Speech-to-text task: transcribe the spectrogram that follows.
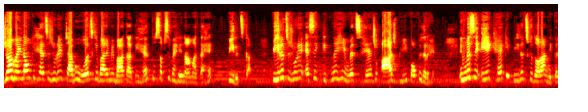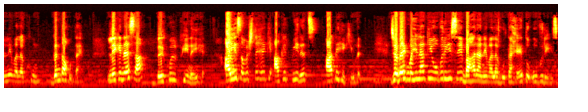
जहाँ महिलाओं के हेल्थ से जुड़े टैबू वर्ड्स के बारे में बात आती है तो सबसे पहले नाम आता है पीरियड्स का। पीरियड्स से जुड़े ऐसे कितने ही मिथ्स हैं जो आज भी पॉपुलर हैं। इनमें से एक है कि पीरियड्स के दौरान निकलने वाला खून गंदा होता है। लेकिन ऐसा बिल्कुल भी नहीं है। आइए समझते हैं कि आखिर पीरियड्स आते ही क्यों हैं। जब एक महिला की ओवरीज से बाहर आने वाला होता है तो ओवरीज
